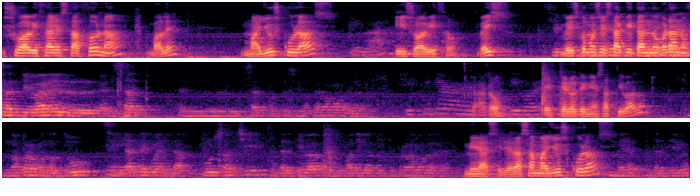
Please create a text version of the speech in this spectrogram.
suavizar esta zona, ¿vale? Mayúsculas y suavizo. ¿Veis? Sí, ¿Veis cómo se está quitando grano? desactivar el, el SAT, el SAT, porque si no te Claro. desactivo ¿Es que lo tenías activado? No, pero cuando tú, sin darte cuenta, pulsas Shift, se te activa automáticamente. Prueba por ver. Mira, si le das a mayúsculas, Mira, se te activa.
